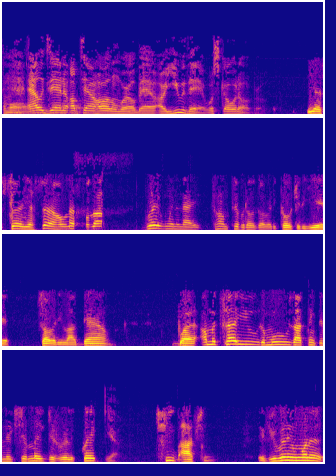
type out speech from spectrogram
Come on. Alexander, Uptown Harlem World, man. Are you there? What's going on, bro? Yes, sir. Yes, sir. Hold up. Hold up. Great win tonight. Tom Thibodeau's already coach of the year. It's already locked down. But I'm gonna tell you the moves I think the Knicks should make just really quick. Yeah. Cheap options. If you really want to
